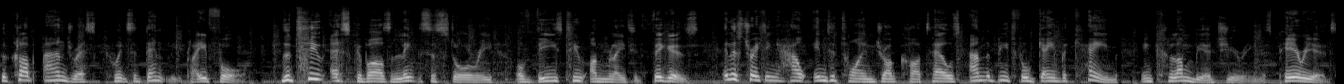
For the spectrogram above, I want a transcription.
the club Andres coincidentally played for. The two Escobars links the story of these two unrelated figures, illustrating how intertwined drug cartels and the beautiful game became in Colombia during this period,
